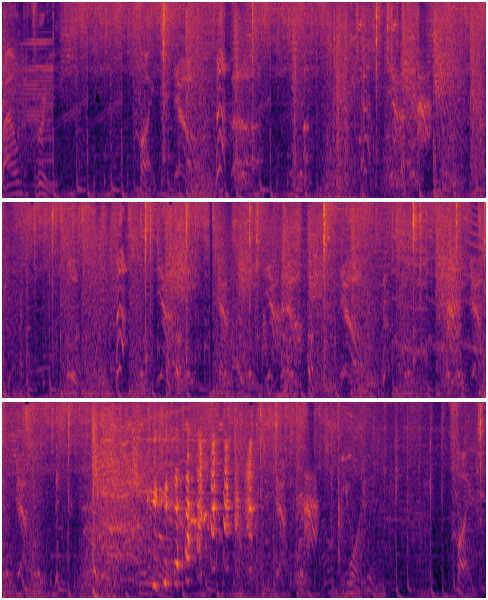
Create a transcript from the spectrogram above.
Round three. Fight. One. Fight.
